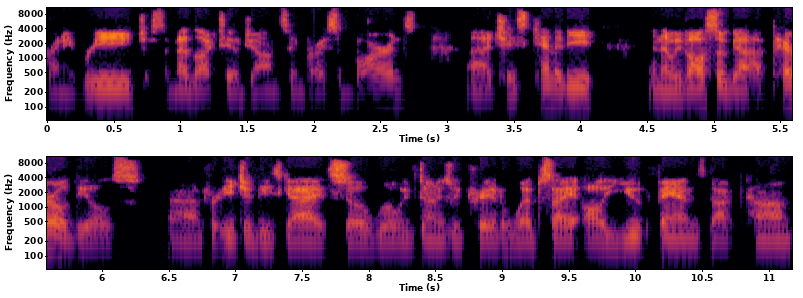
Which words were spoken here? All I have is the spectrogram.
Karene Reid, Justin Medlock, Teo Johnson, Bryson Barnes, uh, Chase Kennedy, and then we've also got apparel deals uh, for each of these guys. So what we've done is we've created a website, allutefans.com.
